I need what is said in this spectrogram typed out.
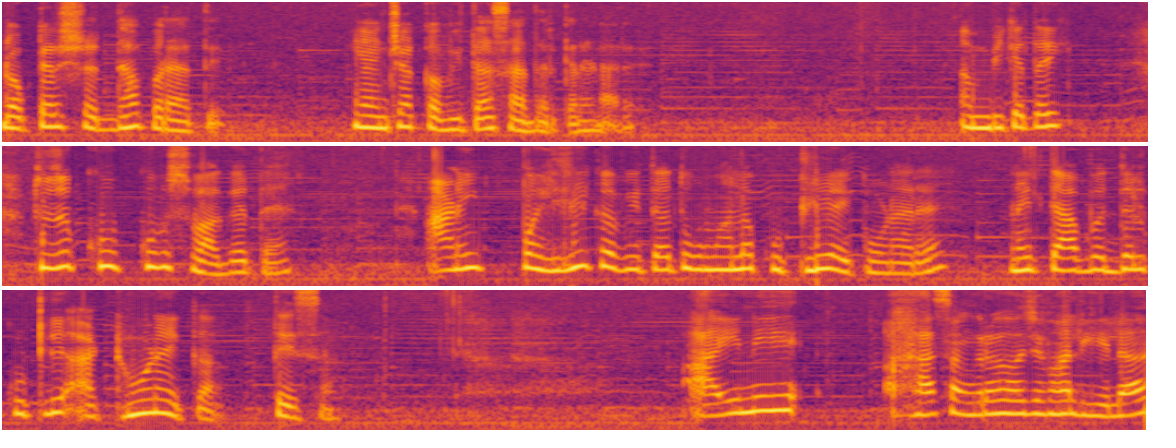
डॉक्टर श्रद्धा पराते यांच्या कविता सादर करणार आहे. अंबिकाताई तुझं खूप खूप स्वागत आहे. आणि पहिली कविता तू मला कुठली ऐकवणार आहे? आणि त्याबद्दल कुठली आठवण आहे का? ते सांग. आईने हा संग्रह जेव्हा लिहिला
